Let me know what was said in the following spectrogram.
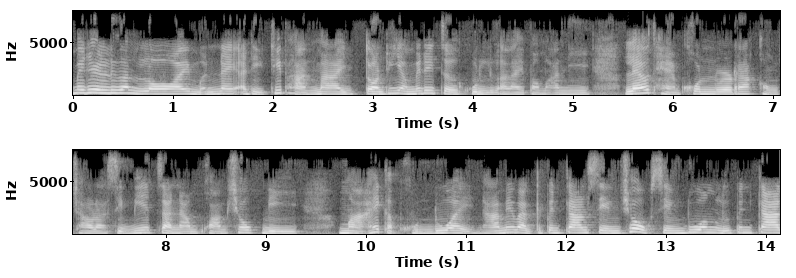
ไม่ได้เลื่อนลอยเหมือนในอดีตที่ผ่านมาตอนที่ยังไม่ได้เจอคุณหรืออะไรประมาณนี้ แล้วแถมคนรักของชาวราศีเมษจะนำความโชคดี มาให้กับคุณด้วยนะไม่ว่าจะเป็นการเสี่ยงโชคเสี่ยงดวง หรือเป็นการ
